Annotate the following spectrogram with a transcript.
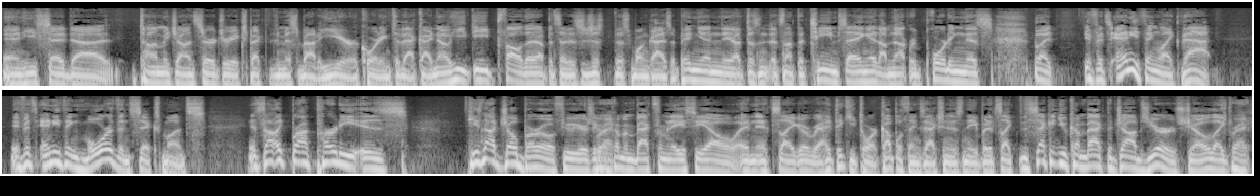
And he said, uh, Tommy John surgery expected to miss about a year, according to that guy. Now, he, he followed it up and said, this is just this one guy's opinion. You know, it doesn't, it's not the team saying it. I'm not reporting this. But if it's anything like that, if it's anything more than six months, it's not like Brock Purdy is, He's not Joe Burrow a few years ago Right. coming back from an ACL, and it's like I think he tore a couple things actually in his knee, but it's like the second you come back, the job's yours, Joe. Like Right.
